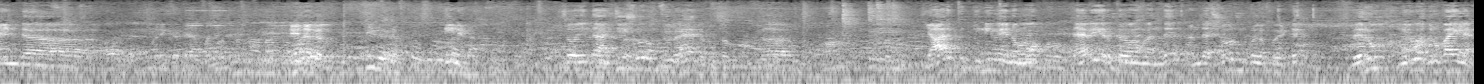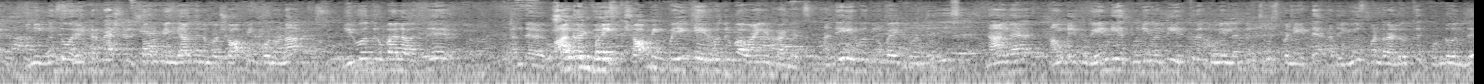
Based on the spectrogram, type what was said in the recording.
and T Nagar so இந்த அஞ்சு ஷோரூம்ஸில் யாருக்கு துணி வேணுமோ தேவை இருக்கிறவங்க வந்து அந்த ஷோரூம்குள்ளே போயிட்டு வெறும் இருபது ரூபாயில இன்னைக்கு வந்து ஒரு இன்டர்நேஷ்னல் ஷோரூம் எங்கேயாவது நம்ம ஷாப்பிங் போனோம்னா இருபது ரூபாயில் வந்து அந்த வாங்குற துணி ஷாப்பிங் பைக்கே இருபது ரூபாய் வாங்கிடுறாங்க அதே இருபது ரூபாய்க்கு வந்து நாங்க அவங்களுக்கு வேண்டிய துணி வந்து இருக்கிற துணியில இருந்து சூஸ் பண்ணிட்டு அதை யூஸ் பண்ற அளவுக்கு கொண்டு வந்து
